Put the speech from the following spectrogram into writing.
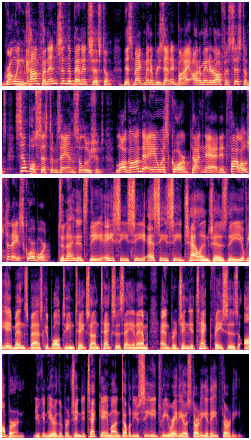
Growing confidence in the Bennett system. This Mac Minute presented by Automated Office Systems. Simple systems and solutions. Log on to aoscorp.net. It follows today's scoreboard. Tonight it's the ACC SEC Challenge as the UVA men's basketball team takes on Texas A&M and Virginia Tech faces Auburn. You can hear the Virginia Tech game on WCHV radio starting at 8:30.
